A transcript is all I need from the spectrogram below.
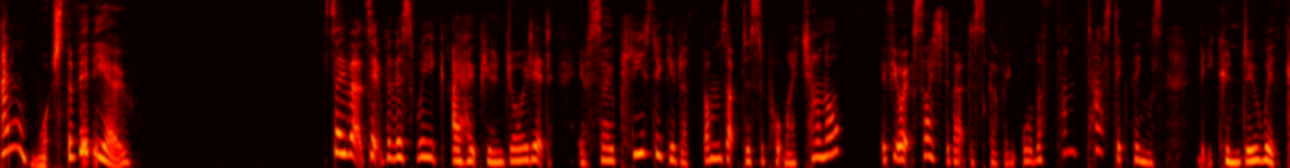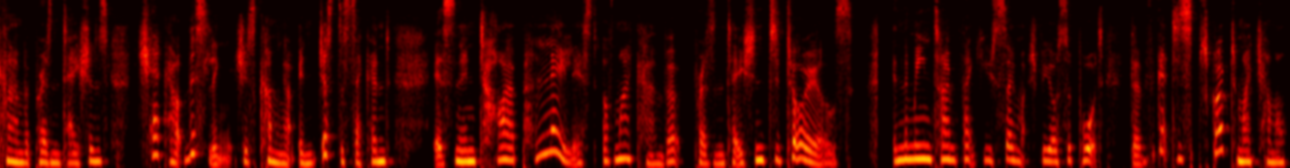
and watch the video. So that's it for this week. I hope you enjoyed it. If so, please do give it a thumbs up to support my channel. If you're excited about discovering all the fantastic things that you can do with Canva presentations, check out this link, which is coming up in just a second. It's an entire playlist of my Canva presentation tutorials. In the meantime, thank you so much for your support. Don't forget to subscribe to my channel,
